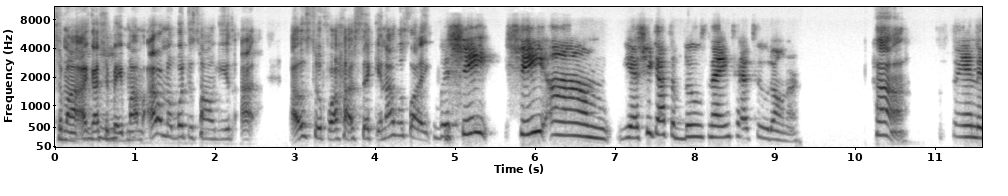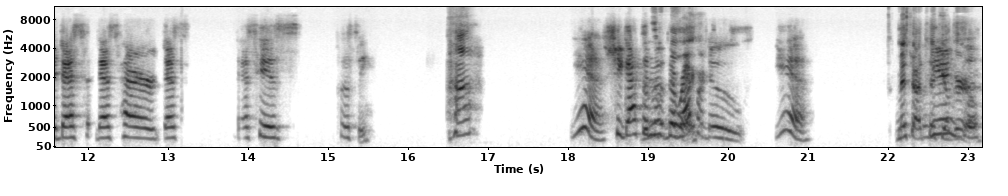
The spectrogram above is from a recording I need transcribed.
to my I got your Mhm. baby mama I don't know what the song is I I was to it for a hot second. I was like, But she she um yeah, she got the dude's name tattooed on her, huh? saying that that's that's her that's that's his pussy. Huh? Yeah, she got the The the rapper dude. Yeah. Mister, I took your girl. the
